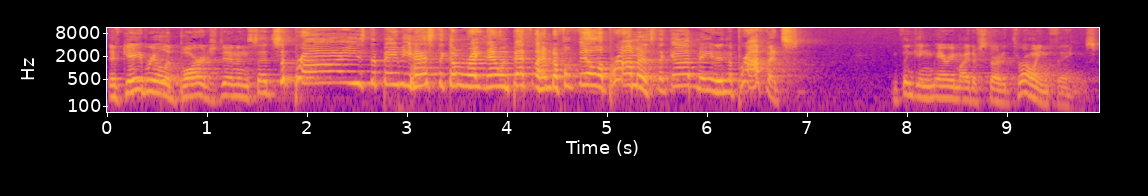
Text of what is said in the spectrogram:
If Gabriel had barged in and said, Surprise! Baby has to come right now in Bethlehem to fulfill a promise that God made in the prophets. I'm thinking Mary might have started throwing things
